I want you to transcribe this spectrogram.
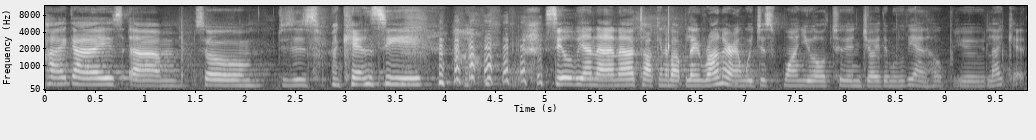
Hi guys, um, so this is Mackenzie, Sylvia and Anna talking about Blade Runner and we just want you all to enjoy the movie and hope you like it.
